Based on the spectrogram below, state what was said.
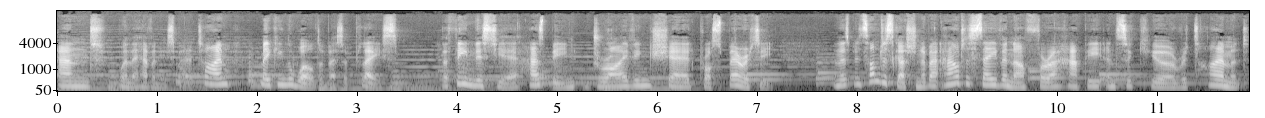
and, when they have any spare time, making the world a better place. The theme this year has been driving shared prosperity, and there's been some discussion about how to save enough for a happy and secure retirement.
